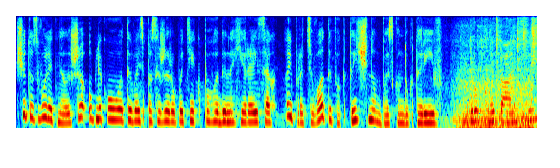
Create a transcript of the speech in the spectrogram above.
що дозволять не лише обліковувати весь пасажиропотік по годинах і рейсах, а й працювати фактично без кондукторів. друк квитанцій.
